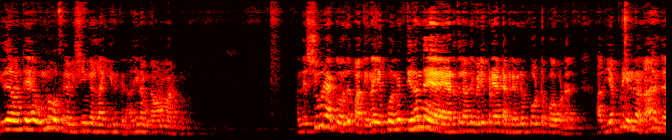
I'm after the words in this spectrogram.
இதுல வந்து இன்னும் ஒரு சில விஷயங்கள்லாம் இருக்குது. அதையும் நம்ம கவனமா இருக்கணும். அந்த ஷூ ரேக் வந்து பாத்தீங்கன்னா எப்போதுமே திறந்த இடத்துல வந்து வெளிப்படையா டக்கு டக்குன்னு போட்டு போகக்கூடாது அது எப்படி என்னன்னா இந்த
